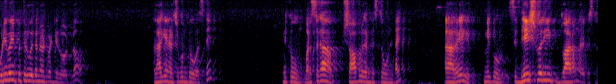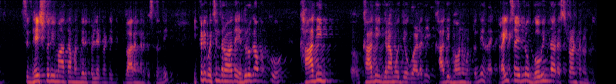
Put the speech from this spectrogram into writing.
కుడివైపు తిరుగుతున్నటువంటి రోడ్లో అలాగే నడుచుకుంటూ వస్తే మీకు వరుసగా షాపులు కనిపిస్తూ ఉంటాయి. అలాగే మీకు సిద్ధేశ్వరి ద్వారం కనిపిస్తుంది. సిద్ధేశ్వరి మాత మందిరికి వెళ్ళేటువంటి ద్వారం కనిపిస్తుంది. ఇక్కడికి వచ్చిన తర్వాత ఎదురుగా మనకు ఖాదీ ఖాదీ గ్రామోద్యోగ వాళ్ళది ఖాదీ భవనం ఉంటుంది. రై- రైట్ సైడ్లో గోవింద రెస్టారెంట్ అని ఉంటుంది.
